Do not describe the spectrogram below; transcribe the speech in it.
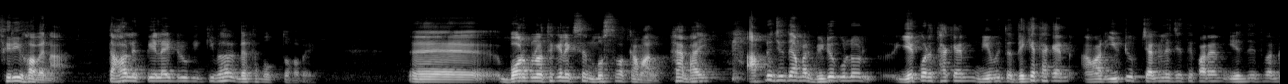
ফ্রি হবে না। তাহলে পিএলআইডি রুগী কীভাবে ব্যথামুক্ত হবে? বরগুনা থেকে লিখছেন মোস্তফা কামাল। হ্যাঁ ভাই, আপনি যদি আমার ভিডিওগুলো ইয়ে করে থাকেন, নিয়মিত দেখে থাকেন, আমার ইউটিউব চ্যানেলে যেতে পারেন ইয়ে যেতে পারেন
